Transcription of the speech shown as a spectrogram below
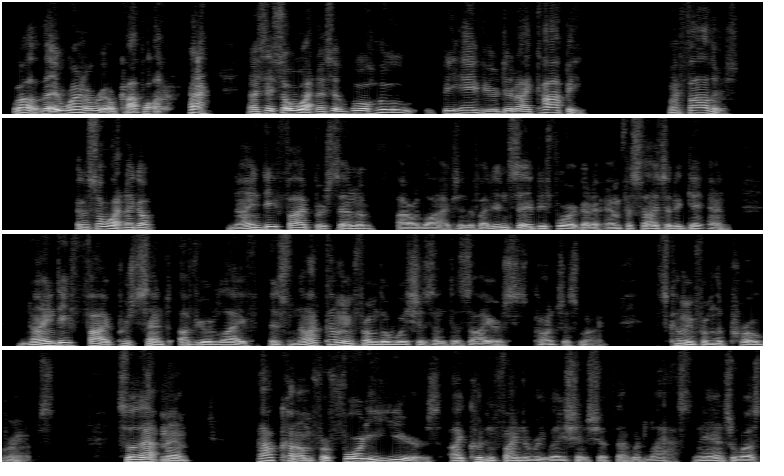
Well, they weren't a real couple. I say, so what? And I said, well, who behavior did I copy? My father's. I go, so what? And I go, 95% of our lives, and if I didn't say it before, I got to emphasize it again. 95% of your life is not coming from the wishes and desires, conscious mind. It's coming from the programs. So that meant, how come for 40 years I couldn't find a relationship that would last? And the answer was,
